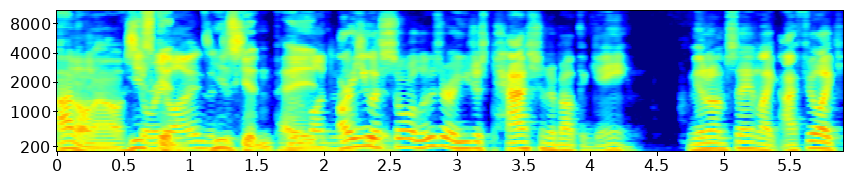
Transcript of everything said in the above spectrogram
I don't uh, know. He's storylines getting he's getting paid. on to the Are you a sore loser? or Are you just passionate about the game? You know what I'm saying? Like I feel like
